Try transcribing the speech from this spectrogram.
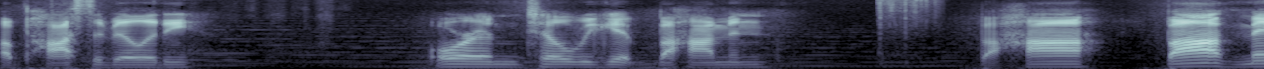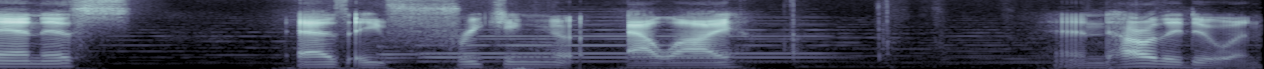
a possibility. Or until we get Bahaman, Baha, Bahmanis as a freaking ally. And how are they doing?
